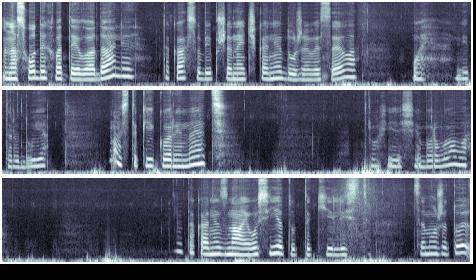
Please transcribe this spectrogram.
на сходи хватило, а далі така собі пшеничка не дуже весела. Ой, вітер дує. Ну, ось такий корінець. Трохи я ще борвала. Ну, така, не знаю, ось є тут такі листя. Це може то,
